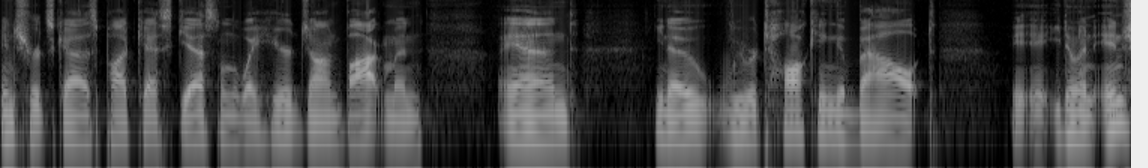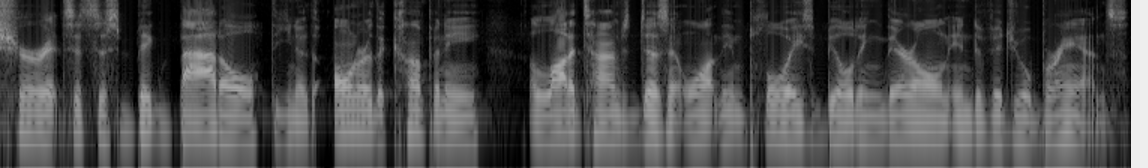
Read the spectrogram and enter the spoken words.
Insurance Guys podcast guest on the way here, John Bachman. And, you know, we were talking about, you know, in insurance, it's this big battle. You know, the owner of the company a lot of times doesn't want the employees building their own individual brands.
